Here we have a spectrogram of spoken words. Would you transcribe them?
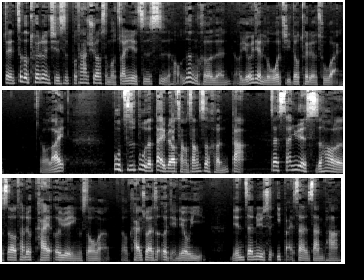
对这个推论，其实不太需要什么专业知识哈，任何人有一点逻辑都推得出来。好，来，不织布的代表厂商是恒大，在三月十号的时候，他就开二月营收嘛，然后开出来是二点六亿。年增率是一百三十三趴，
